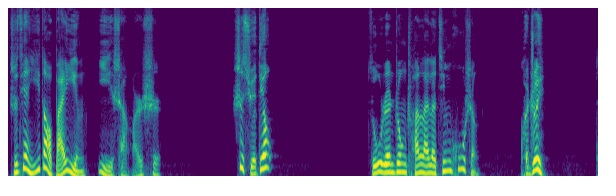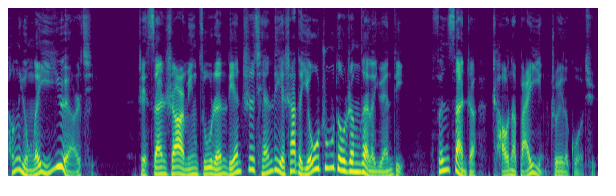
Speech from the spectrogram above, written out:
只见一道白影一闪而逝，是雪雕。族人中传来了惊呼声：“快追！”滕永雷一跃而起，这三十二名族人连之前猎杀的油猪都扔在了原地。分散着朝那白影追了过去，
